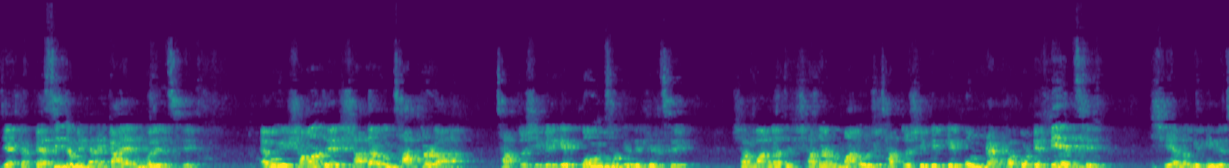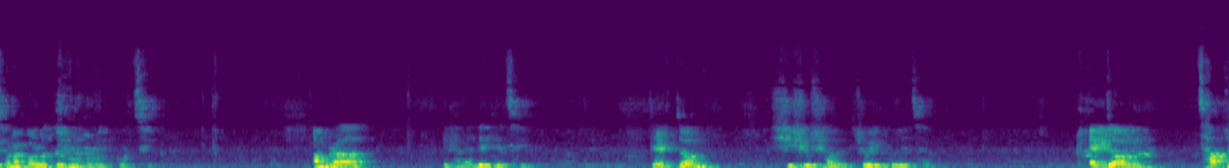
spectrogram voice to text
যে একটা প্যাসিজম এখানে কায়েম হয়েছে এবং এই সমাজে সাধারণ ছাত্ররা ছাত্র শিবিরকে কোন চোখে দেখেছে সব বাংলাদেশের সাধারণ মানুষ ছাত্র শিবিরকে কোন প্রেক্ষাপটে পেয়েছে, সে আলোকে বিবেচনা করার জন্য অনুরোধ করছি। এখানে দেখেছি একজন শিশু শহীদ হয়েছেন। একজন ছাত্র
